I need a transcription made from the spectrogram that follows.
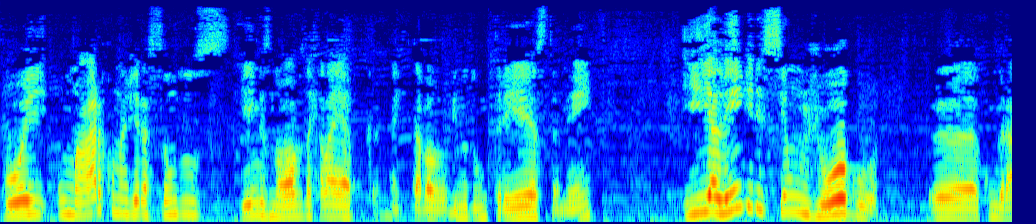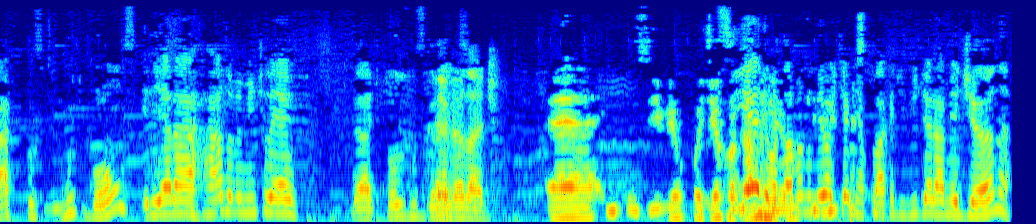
foi um marco na geração dos games novos daquela época, né, que tava vindo do 1 3 também. E além de ele ser um jogo uh, com gráficos muito bons, ele era razoavelmente leve da, de todos os grandes. É verdade. É, inclusive eu podia rodar Sim, ele rodava no meu aqui, a minha placa de vídeo era mediana,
